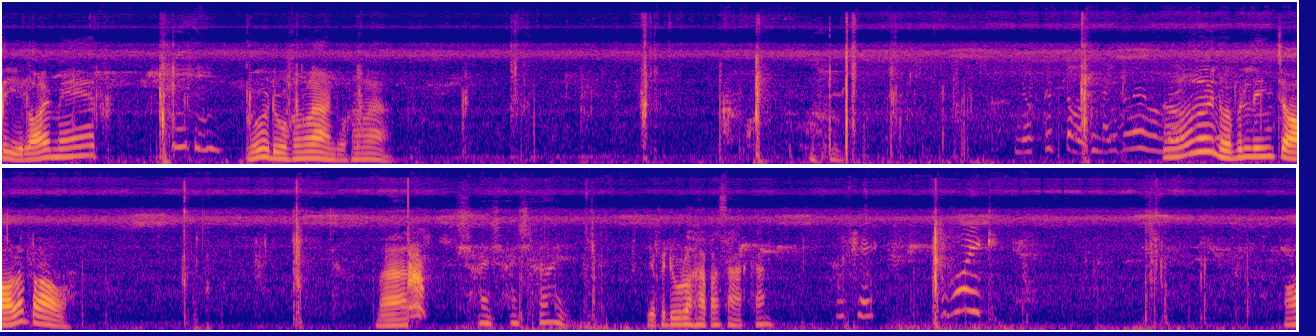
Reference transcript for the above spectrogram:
1,400เมตรดูดูข้างล่างดูข้างล่างเดี๋ยวกระโดดไปด้วยเอ้ยหนูเป็นลิงจ่อแล้วเปล่า มาใช่ใช่ใช่เดี๋ยวไปดูโลหะประสาทกันโอเคอุ้ยอ๋อ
